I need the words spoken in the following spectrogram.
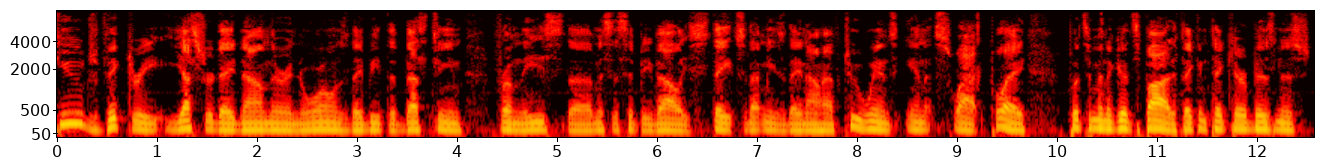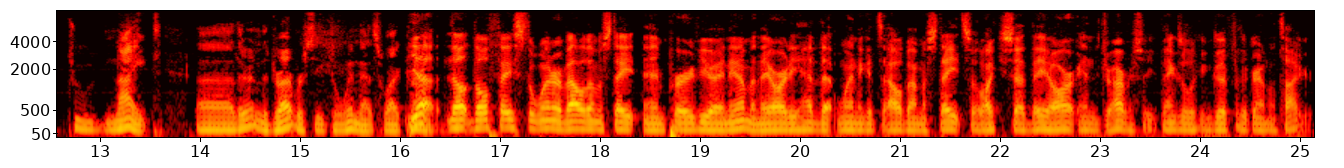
huge victory yesterday down there in New Orleans. They beat the best team from the East uh, Mississippi Valley State. So that means they now have two wins in SWAC play. Puts them in a good spot. If they can take care of business tonight, uh, they're in the driver's seat to win that SWAC Yeah, they'll they'll face the winner of Alabama State and Prairie View A&M, and they already had that win against Alabama State. So, like you said, they are in the driver's seat. Things are looking good for the Grambling Tigers.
